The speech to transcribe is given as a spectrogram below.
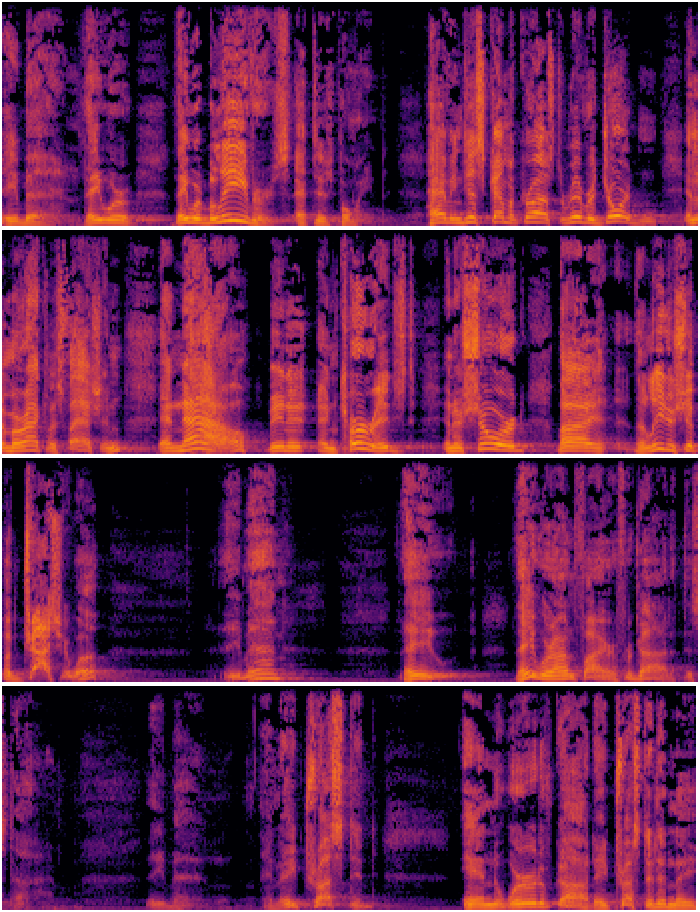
Amen. They were, they were believers at this point having just come across the river Jordan in a miraculous fashion, and now being encouraged and assured by the leadership of Joshua, amen, they, they were on fire for God at this time. Amen. And they trusted in the Word of God. They trusted in the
